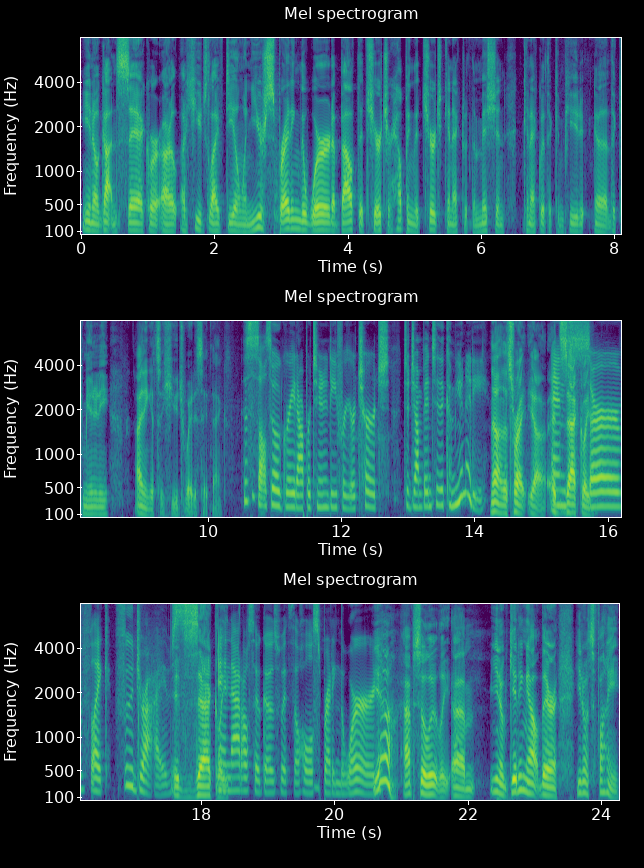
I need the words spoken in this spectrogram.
you know, gotten sick or, or, a huge life deal. When you're spreading the word about the church or helping the church connect with the mission, connect with the, computer, uh, the community, I think it's a huge way to say thanks. This is also a great opportunity for your church to jump into the community. No, that's right. Yeah, and exactly. Serve like food drives. Exactly. And that also goes with the whole spreading the word. Yeah, absolutely. Um, you know, getting out there. You know, it's funny.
